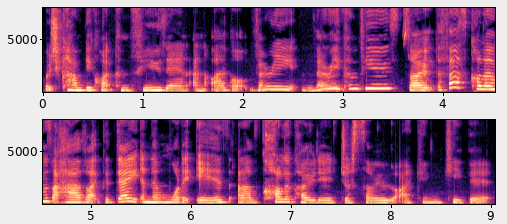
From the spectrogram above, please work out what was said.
which can be quite confusing. And I got very, very confused. So the first columns I have like the date and then what it is, and I've color coded just so I can keep it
